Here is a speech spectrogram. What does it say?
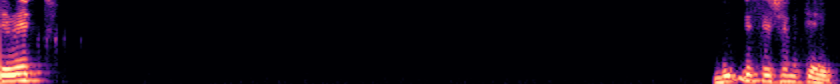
ডেবিট ডিপ্রিসিয়েশন ক্রেডিট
